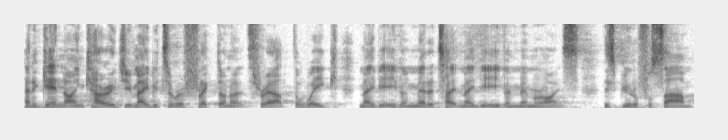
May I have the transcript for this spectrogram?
And again, I encourage you maybe to reflect on it throughout the week, maybe even meditate, maybe even memorize this beautiful psalm.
